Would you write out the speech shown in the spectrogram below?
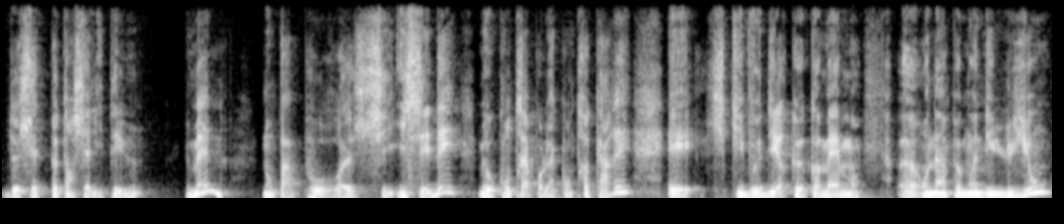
de cette potentialité humaine, non pas pour euh, y céder, mais au contraire pour la contrecarrer, et ce qui veut dire que quand même, euh, on a un peu moins d'illusions,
